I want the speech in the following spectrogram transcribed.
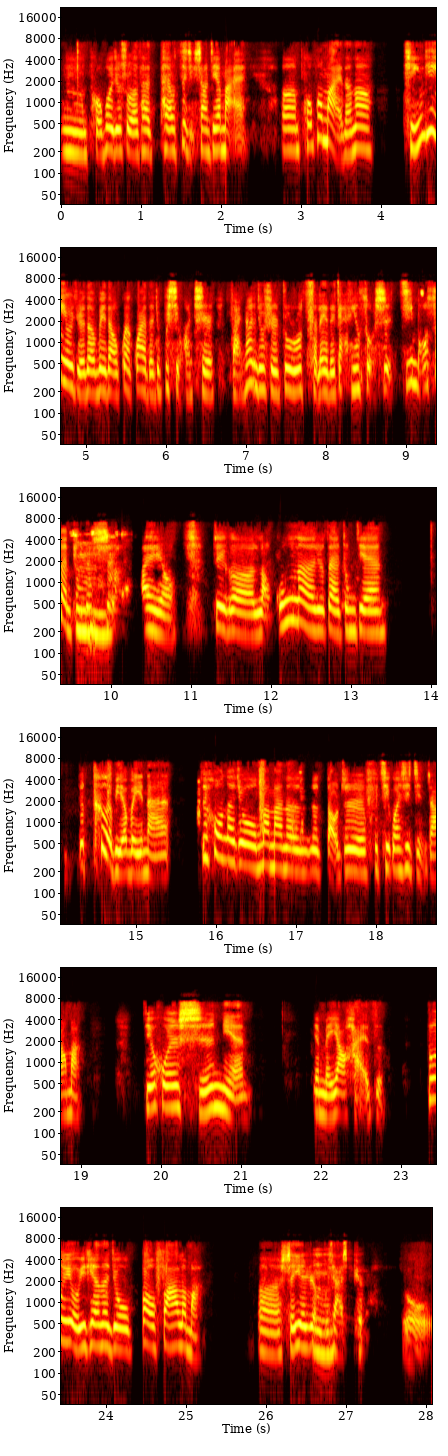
嗯，婆婆就说她她要自己上街买。嗯，婆婆买的呢。婷婷又觉得味道怪怪的，就不喜欢吃。反正就是诸如此类的家庭琐事、鸡毛蒜皮的事。哎呦，这个老公呢就在中间，就特别为难。最后呢，就慢慢的导致夫妻关系紧张嘛。结婚十年也没要孩子，终于有一天呢就爆发了嘛。呃，谁也忍不下去了，就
